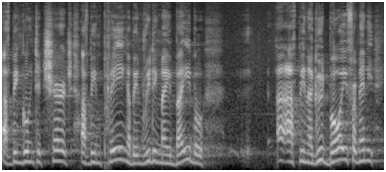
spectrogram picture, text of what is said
I've been going to church. I've been praying. I've been reading my Bible. I've been a good boy for many.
